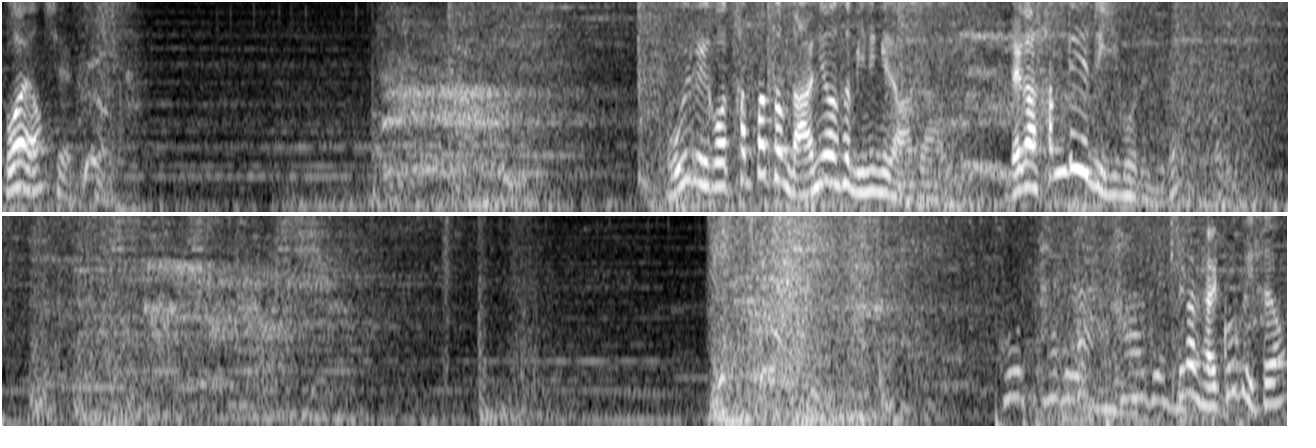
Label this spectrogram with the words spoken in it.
좋아요. 오히려 이거 탑바텀 나뉘어서 미는 게 나아 내가 3대1도 이기거든 이거. 시간 잘 끌고 있어요.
